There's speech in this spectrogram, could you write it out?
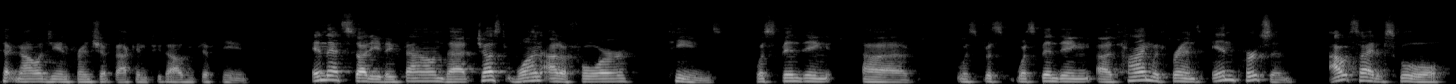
technology, and friendship back in 2015. In that study, they found that just one out of four teens was spending uh, was, was, was spending uh, time with friends in person outside of school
